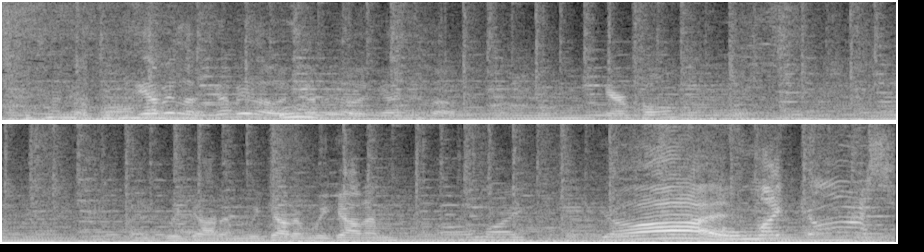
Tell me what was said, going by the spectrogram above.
He's gotta be low, he's gotta be low, he's gotta be low, he's gotta be low. Careful. I think we got him. We got him. We got him. Oh my god! Oh my gosh.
